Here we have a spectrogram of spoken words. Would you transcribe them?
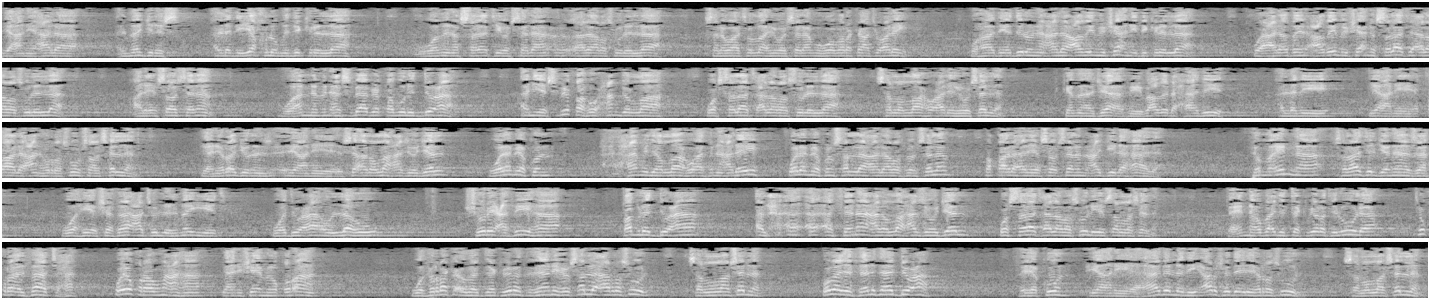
يعني على المجلس الذي يخلو من ذكر الله ومن الصلاة والسلام على رسول الله صلوات الله وسلامه وبركاته عليه. وهذا يدلنا على عظيم شأن ذكر الله وعلى عظيم شأن الصلاة على رسول الله عليه الصلاة والسلام. وأن من أسباب قبول الدعاء أن يسبقه حمد الله والصلاة على رسول الله صلى الله عليه وسلم كما جاء في بعض الأحاديث الذي يعني قال عنه الرسول صلى الله عليه وسلم يعني رجل يعني سأل الله عز وجل ولم يكن حمد الله وأثنى عليه ولم يكن صلى على رسول صلى الله عليه وسلم فقال عليه الصلاة والسلام عجل هذا. ثم إن صلاة الجنازة وهي شفاعة للميت ودعاء له شرع فيها قبل الدعاء الثناء على الله عز وجل والصلاة على رسوله صلى الله عليه وسلم. فإنه بعد التكبيرة الأولى تقرأ الفاتحة ويقرأ معها يعني شيء من القرآن. وفي الركعة التكبيرة الثانية يصلى على الرسول صلى الله عليه وسلم. وبعد الثالثة الدعاء. فيكون يعني هذا الذي أرشد إليه الرسول صلى الله عليه وسلم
